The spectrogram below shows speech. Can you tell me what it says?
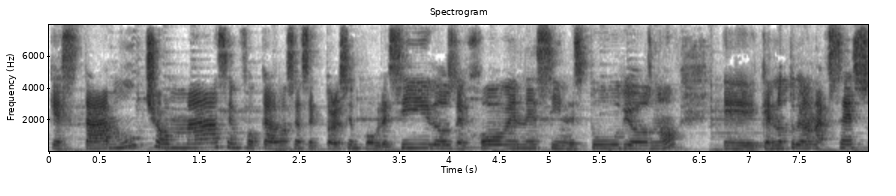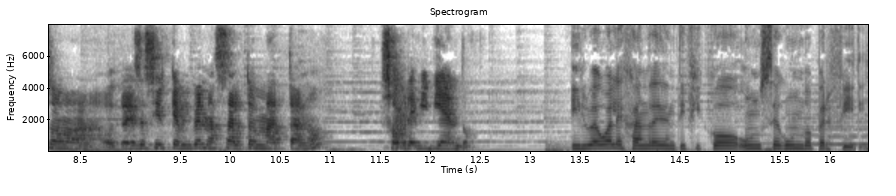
que está mucho más enfocado hacia sectores empobrecidos, de jóvenes sin estudios, ¿no? Eh, que no tuvieron acceso, a, es decir, que viven a salto en mata, ¿no? Sobreviviendo. Y luego Alejandra identificó un segundo perfil.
